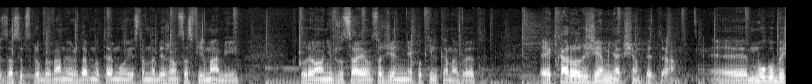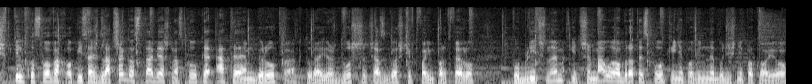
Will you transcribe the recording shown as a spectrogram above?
zasubskrybowany już dawno temu, jestem na bieżąco z filmami, które oni wrzucają codziennie, po kilka nawet. Karol Ziemniak się pyta, mógłbyś w kilku słowach opisać, dlaczego stawiasz na spółkę ATM Grupa, która już dłuższy czas gości w Twoim portfelu publicznym i czy małe obroty spółki nie powinny budzić niepokoju?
